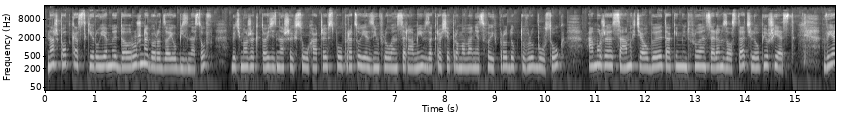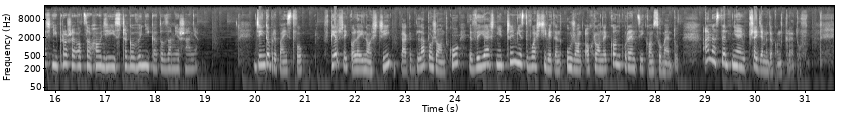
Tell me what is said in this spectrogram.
Nasz podcast kierujemy do różnego rodzaju biznesów. Być może ktoś z naszych słuchaczy współpracuje z influencerami w zakresie promowania swoich produktów lub usług, a może sam chciałby takim influencerem zostać lub już jest. Wyjaśnij proszę o co chodzi i z czego wynika to zamieszanie. Dzień dobry Państwu. W pierwszej kolejności, tak dla porządku, wyjaśnię, czym jest właściwie ten Urząd Ochrony Konkurencji Konsumentów, a następnie przejdziemy do konkretów.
